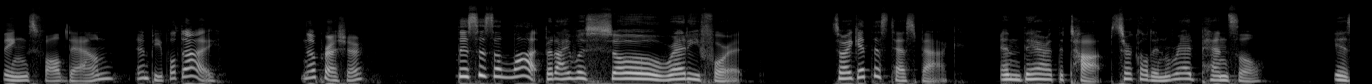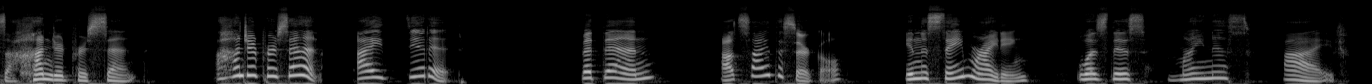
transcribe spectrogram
things fall down and people die. No pressure. This is a lot, but I was so ready for it. So I get this test back, and there at the top, circled in red pencil, is a 100%. A 100%! I did it. But then, outside the circle, in the same writing, was this minus five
